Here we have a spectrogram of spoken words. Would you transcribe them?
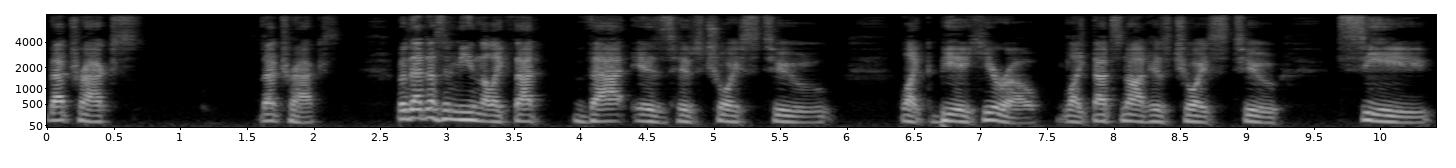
that tracks. That tracks. But that doesn't mean that like that that is his choice to like be a hero. Like that's not his choice to see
